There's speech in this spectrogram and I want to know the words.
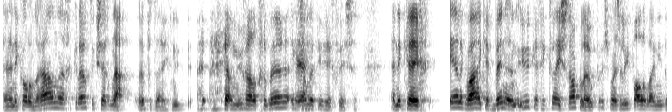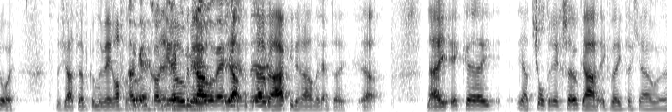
En ik had hem eraan geknoopt. Ik zeg, nou, huppatee, nu, ja, nu gaat het gebeuren. Ik ga met die rig vissen. En ik kreeg, eerlijk waar, ik kreeg binnen een uur kreeg ik twee straklopers, maar ze liepen allebei niet door. Dus ja, toen heb ik hem er weer afgegooid. Oké, gewoon direct vertrouwen weg Ja, en, vertrouwde haakje eraan, huppatee. Ja. Nee, ik, ja, rigs ook. Ja, ik weet dat jouw... eh,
